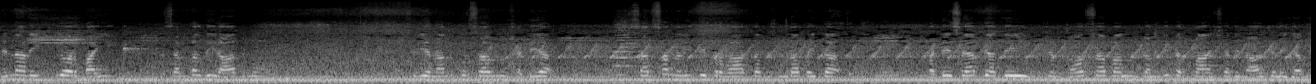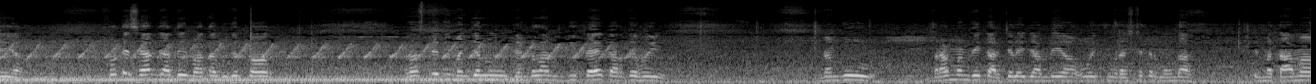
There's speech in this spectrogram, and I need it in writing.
ਜਿਨ੍ਹਾਂ ਨੇ 21 ਔਰ 22 ਦਸੰਬਰ ਦੀ ਰਾਤ ਨੂੰ ਸ੍ਰੀ ਅਨੰਦਪੁਰ ਸਾਹਿਬ ਨੂੰ ਛੱਡਿਆ। ਸਰਸਾ ਨਦੀ ਤੇ ਪਰਿਵਾਰ ਦਾ ਵਿਛੋੜਾ ਪੈਂਦਾ। ਵੱਡੇ ਸਾਹਿਬਜ਼ਾਦੇ ਚਮਕੌਰ ਸਾਹਿਬ ਵੱਲ ਨੂੰ ਕਲਗੀਧਰ ਪਾਤਸ਼ਾਹ ਦੇ ਨਾਲ ਚਲੇ ਜਾਂਦੇ ਆ। ਛੋਟੇ ਸਾਹਿਬਜ਼ਾਦੇ ਮਾਤਾ ਗੁਜਰ ਕੌਰ ਰਸਤੇ ਦੀ ਮੰਜ਼ਲ ਨੂੰ ਜੰਗਲਾਂ ਦੀ ਤੈਅ ਕਰਦੇ ਹੋਏ ਗੰਗੂ ਬ੍ਰਾਹਮਣ ਦੇ ਘਰ ਚਲੇ ਜਾਂਦੇ ਆ। ਉਹ ਇੱਥੋਂ ਰੈਸਟ ਕਰਵਾਉਂਦਾ ਤੇ ਮਤਾਵਾਂ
